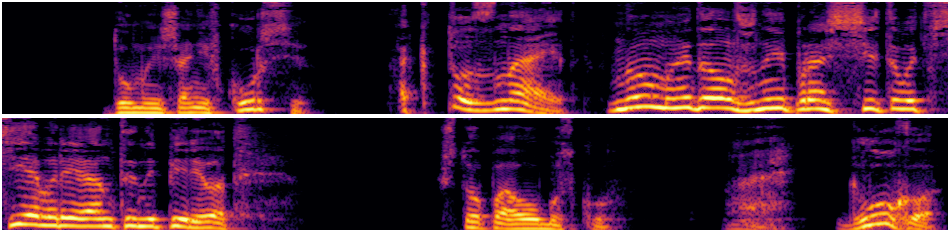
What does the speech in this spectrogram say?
— Думаешь, они в курсе? — А кто знает. Но мы должны просчитывать все варианты наперед. — Что по обыску? глухо,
